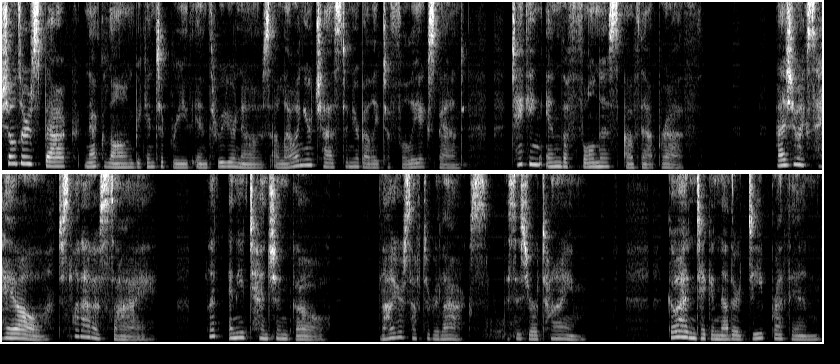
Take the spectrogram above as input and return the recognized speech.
Shoulders back, neck long, begin to breathe in through your nose, allowing your chest and your belly to fully expand, taking in the fullness of that breath. As you exhale, just let out a sigh. Let any tension go. Allow yourself to relax. This is your time. Go ahead and take another deep breath in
